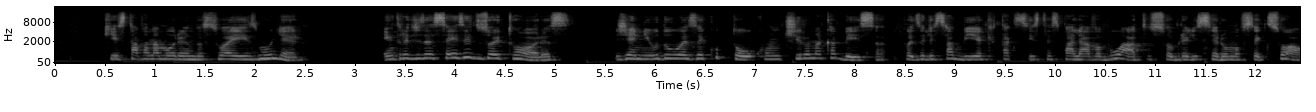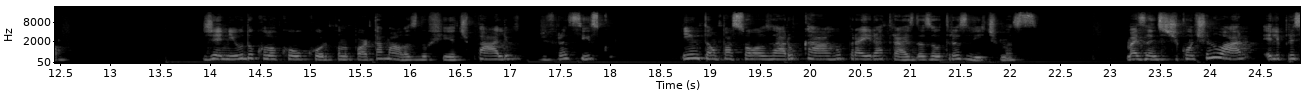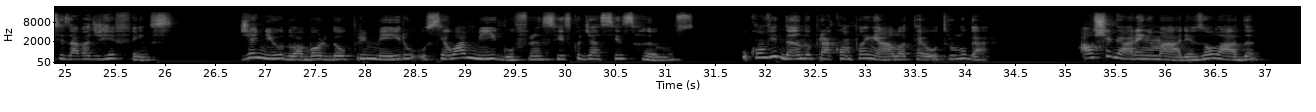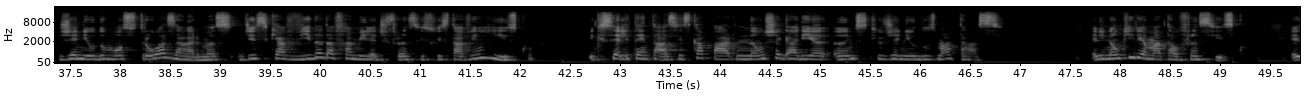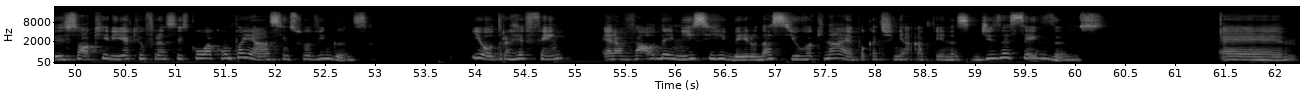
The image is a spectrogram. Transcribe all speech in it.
que estava namorando a sua ex-mulher. Entre 16 e 18 horas, Genildo o executou com um tiro na cabeça, pois ele sabia que o taxista espalhava boatos sobre ele ser homossexual. Genildo colocou o corpo no porta-malas do Fiat Palio de Francisco e então passou a usar o carro para ir atrás das outras vítimas. Mas antes de continuar, ele precisava de reféns. Genildo abordou primeiro o seu amigo Francisco de Assis Ramos, o convidando para acompanhá-lo até outro lugar. Ao chegar em uma área isolada, Genildo mostrou as armas, disse que a vida da família de Francisco estava em risco e que se ele tentasse escapar, não chegaria antes que o Genildo os matasse. Ele não queria matar o Francisco, ele só queria que o Francisco o acompanhasse em sua vingança. E outra refém era Valdenice Ribeiro da Silva, que na época tinha apenas 16 anos. É,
